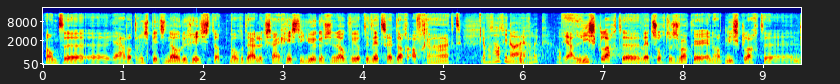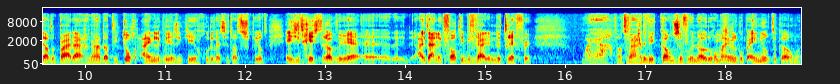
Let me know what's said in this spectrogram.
Want uh, uh, ja, dat er een spits nodig is, dat mogen duidelijk zijn. Gisteren Jurgensen ook weer op de wedstrijddag afgehaakt. Ja, wat had hij nou eigenlijk? Of... Ja, liesklachten. Ja. Werd ochtends wakker en had liesklachten. En dat een paar dagen nadat hij toch eindelijk weer eens een keer een goede wedstrijd had gespeeld. En je ziet gisteren ook weer, hè, uiteindelijk valt die bevrijdende treffer. Maar ja, wat waren er weer kansen voor nodig om eindelijk op 1-0 te komen.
